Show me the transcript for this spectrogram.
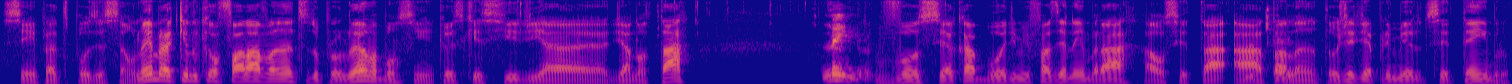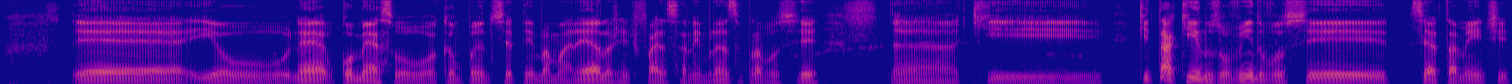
sempre à disposição. Lembra aquilo que eu falava antes do programa, Boncinho, que eu esqueci de, uh, de anotar? Lembro. Você acabou de me fazer lembrar ao citar a okay. Atalanta. Hoje é dia 1 de setembro. É, eu né, começo a campanha do Setembro Amarelo, a gente faz essa lembrança para você uh, que que está aqui nos ouvindo. Você certamente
